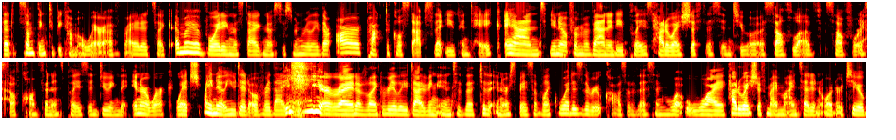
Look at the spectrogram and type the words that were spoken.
that it's something to become aware of, right? It's like, am I avoiding this diagnosis when really there are practical steps that you can take? And, you know, from a vanity place, how do I shift this into a self love, self worth, yeah. self confidence place and doing the inner work, which I know you did over that year, right? Of like really diving into the to the inner space of like what is the root cause of this and what why how do I shift my mindset in order to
